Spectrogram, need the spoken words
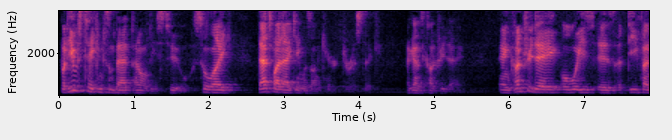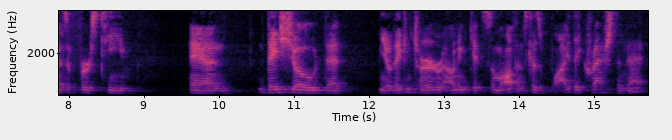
But he was taking some bad penalties too. So like that's why that game was uncharacteristic against Country Day. And Country Day always is a defensive first team, and they showed that you know they can turn it around and get some offense because why they crashed the net,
